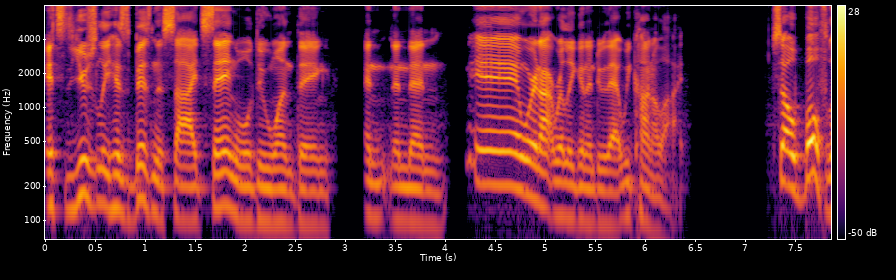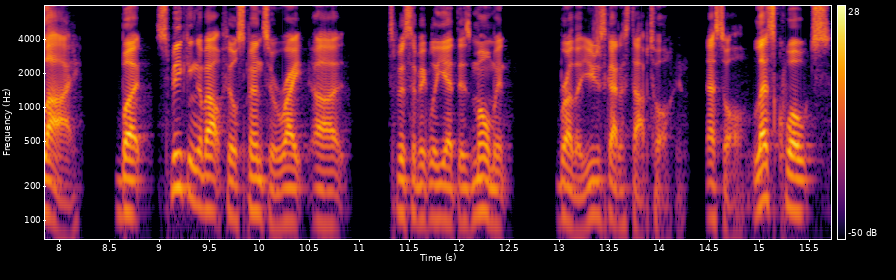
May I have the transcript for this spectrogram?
It's usually his business side saying we'll do one thing and and then eh, we're not really gonna do that. We kind of lied. So both lie. But speaking about Phil Spencer, right, uh, specifically at this moment, brother, you just got to stop talking. That's all. Less quotes,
